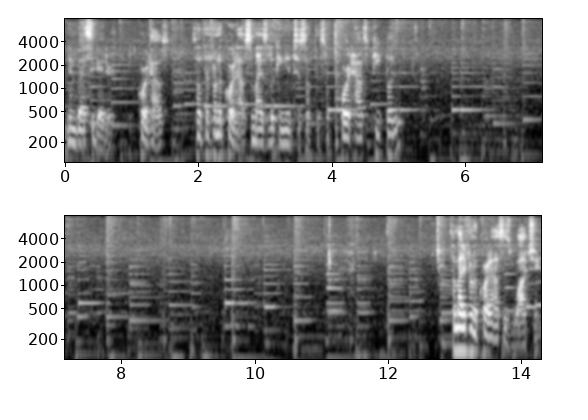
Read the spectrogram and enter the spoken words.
an investigator courthouse. Something from the courthouse. Somebody's looking into something. Some courthouse people. Somebody from the courthouse is watching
